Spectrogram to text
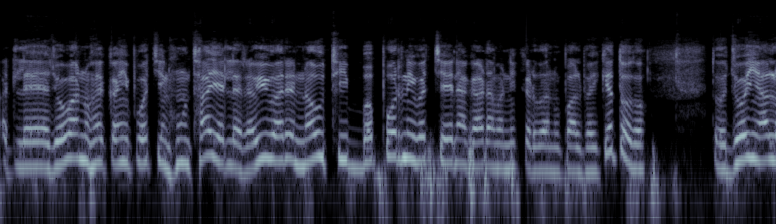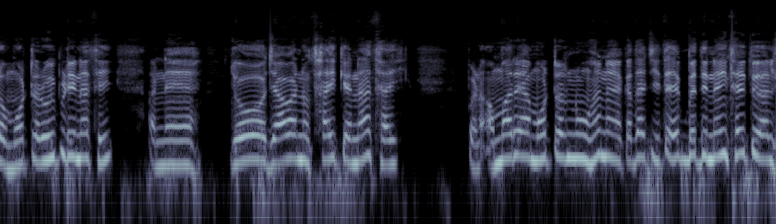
એટલે જોવાનું હે કંઈ પહોંચીને શું થાય એટલે રવિવારે નવથી બપોરની વચ્ચે એના ગાડામાં નીકળવાનું પાલભાઈ કહેતો હતો. તો જોઈએ હાલો, મોટર ઉપડી નથી અને જો જવાનું થાય કે ના થાય પણ અમારે આ મોટરનું હે ને કદાચ એ તો એક બધી નહીં થઈ તો હાલ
